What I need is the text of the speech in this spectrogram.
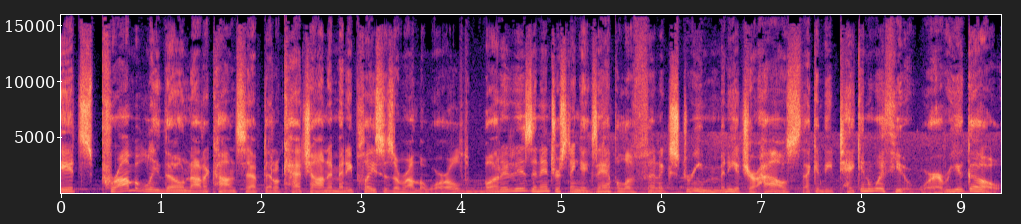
It's probably, though, not a concept that'll catch on in many places around the world, but it is an interesting example of an extreme miniature house that can be taken with you wherever you go.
